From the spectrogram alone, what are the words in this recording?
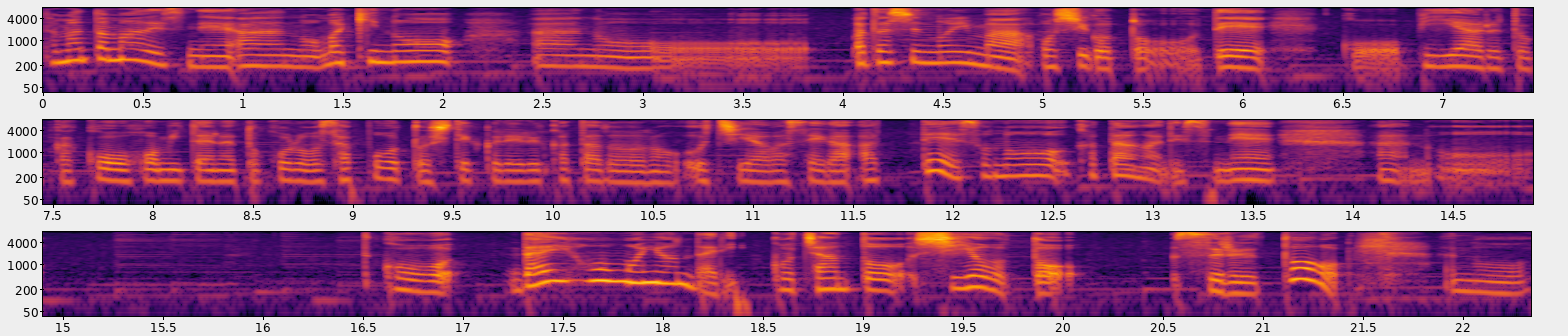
たまたまですねあの、まあ、昨日あの私の今お仕事でこう PR とか広報みたいなところをサポートしてくれる方との打ち合わせがあってその方がですねあのこう台本を読んだりこうちゃんとしようとするとあの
